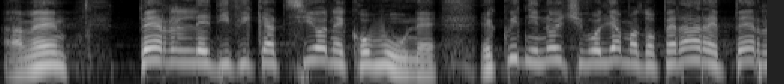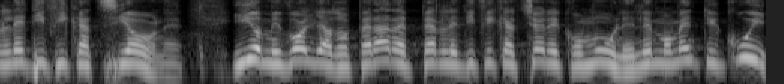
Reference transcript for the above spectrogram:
Amen per l'edificazione comune e quindi noi ci vogliamo adoperare per l'edificazione. Io mi voglio adoperare per l'edificazione comune. Nel momento in cui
